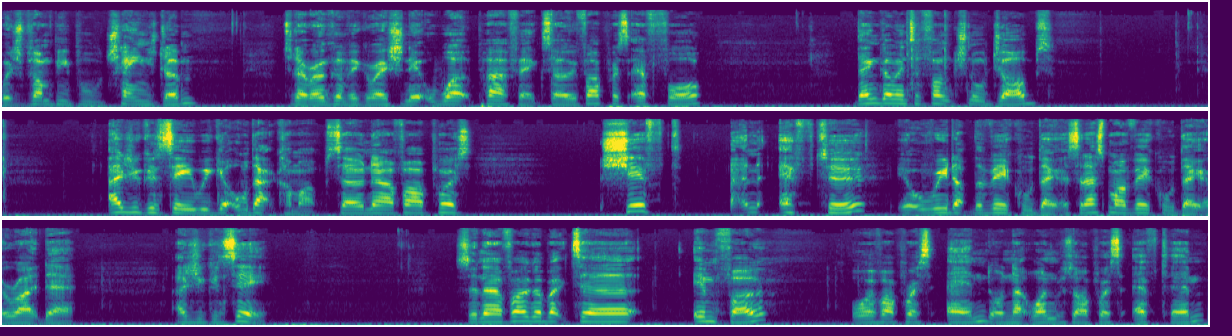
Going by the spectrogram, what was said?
which some people change them to their own configuration, it will work perfect. So if I press F4, then go into functional jobs, as you can see, we get all that come up. So now if I press Shift and F2, it will read up the vehicle data. So that's my vehicle data right there, as you can see. So now if I go back to info, or if I press end on that one, so I press F10,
